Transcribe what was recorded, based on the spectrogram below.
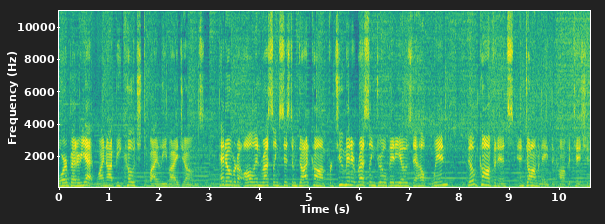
Or better yet, why not be coached by Levi Jones? Head over to allinwrestlingsystem.com for two minute wrestling drill videos to help win, build confidence, and dominate the competition.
